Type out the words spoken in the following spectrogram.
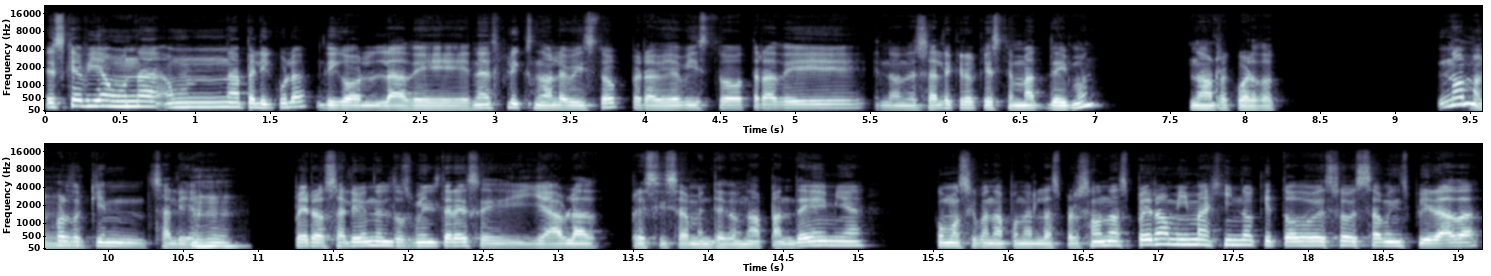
Es que había una, una película, digo, la de Netflix no la he visto, pero había visto otra de. en donde sale, creo que este Matt Damon. No recuerdo. No me acuerdo Mm. quién salía, Ujú. Pero salió en el 2013 y ya habla precisamente de una pandemia, cómo se iban a poner las personas, pero me imagino que todo eso estaba inspirada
